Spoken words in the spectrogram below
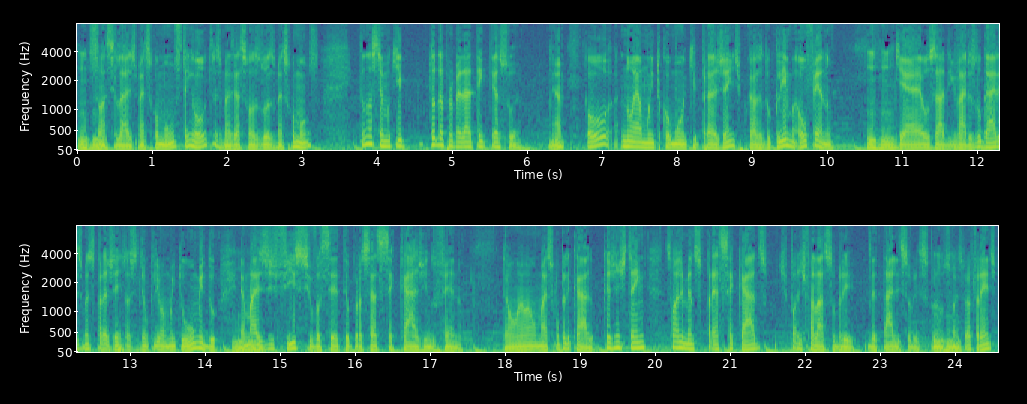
Uhum. São as silagens mais comuns, tem outras, mas essas são as duas mais comuns. Então nós temos que, toda propriedade tem que ter a sua. Né? Ou não é muito comum aqui para a gente, por causa do clima, ou feno. Uhum. que é usado em vários lugares, mas para a gente, nós temos um clima muito úmido, é uhum. é mais difícil você ter o processo de secagem do feno. Então é o mais complicado. O que a gente tem são alimentos pré-secados. A gente pode falar sobre detalhes sobre essas produções uhum. para frente,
